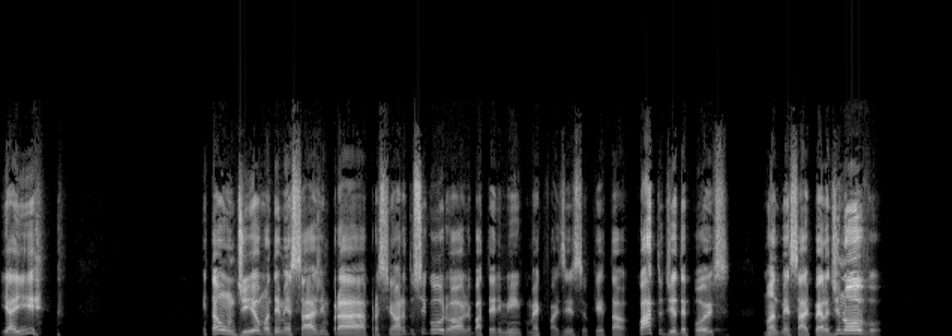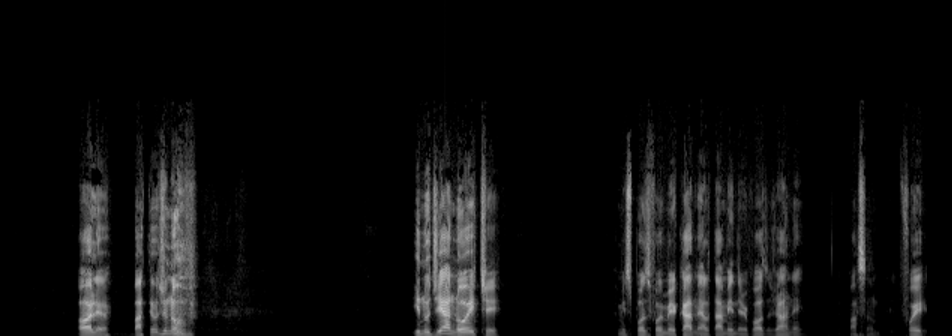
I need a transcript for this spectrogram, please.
E aí, então um dia eu mandei mensagem para a senhora do seguro, olha, bater em mim, como é que faz isso, sei o que tal. Quatro dias depois, mando mensagem para ela de novo. Olha, bateu de novo. E no dia à noite, minha esposa foi ao mercado, ela estava meio nervosa já, né? Passando, foi,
